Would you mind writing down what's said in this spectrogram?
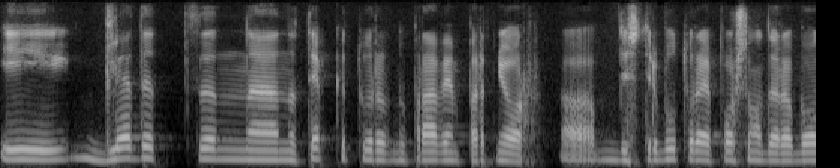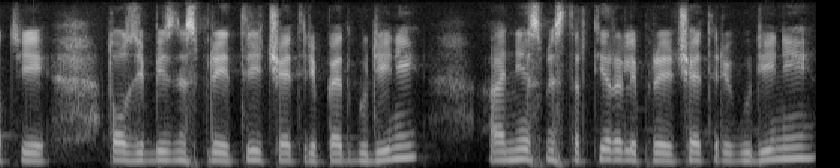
и гледат на, на теб като равноправен партньор. Дистрибутора е почнал да работи този бизнес преди 3, 4, 5 години. А, ние сме стартирали преди 4 години,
